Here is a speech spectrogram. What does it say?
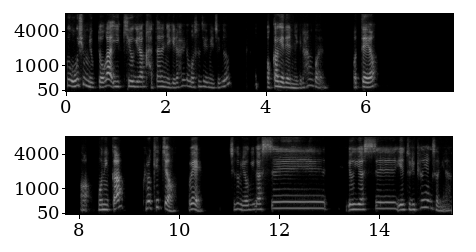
그 56도가 이 기억이랑 같다는 얘기를 하려고 선생님이 지금 엇가게 대한 얘기를 한 거예요. 어때요? 어, 보니까 그렇겠죠? 왜? 지금 여기가 쓱, 여기가 쓱, 얘 둘이 평행선이야.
